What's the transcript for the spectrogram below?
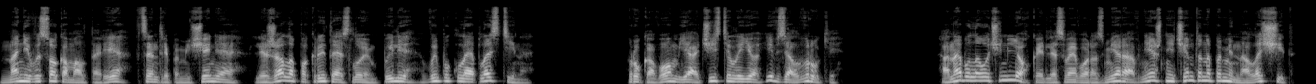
На невысоком алтаре в центре помещения лежала покрытая слоем пыли выпуклая пластина. Рукавом я очистил ее и взял в руки. Она была очень легкой для своего размера, а внешне чем-то напоминала щит.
